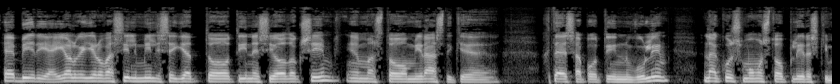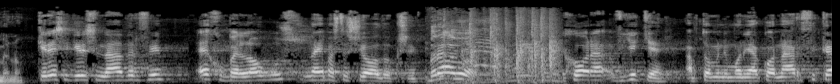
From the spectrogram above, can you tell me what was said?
εμπειρία. Η Όλγα Γεροβασίλη μίλησε για το ότι είναι αισιόδοξη. Μας το μοιράστηκε χτε από την Βουλή. Να ακούσουμε όμως το πλήρες κείμενο. Κυρίες και κύριοι συνάδελφοι, έχουμε λόγους να είμαστε αισιόδοξοι. Μπράβο, Η χώρα βγήκε από το μνημονιακό νάρθηκα,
